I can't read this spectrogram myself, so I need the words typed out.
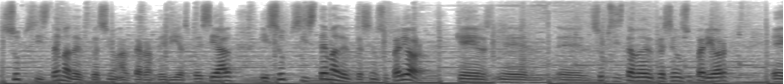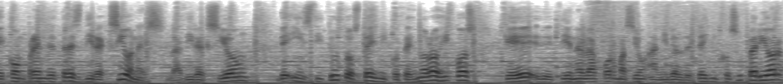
Subsistema de Educación Alternativa y Especial y Subsistema de Educación Superior, que el, el Subsistema de Educación Superior eh, comprende tres direcciones. La dirección de institutos técnico-tecnológicos, que eh, tiene la formación a nivel de técnico superior,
